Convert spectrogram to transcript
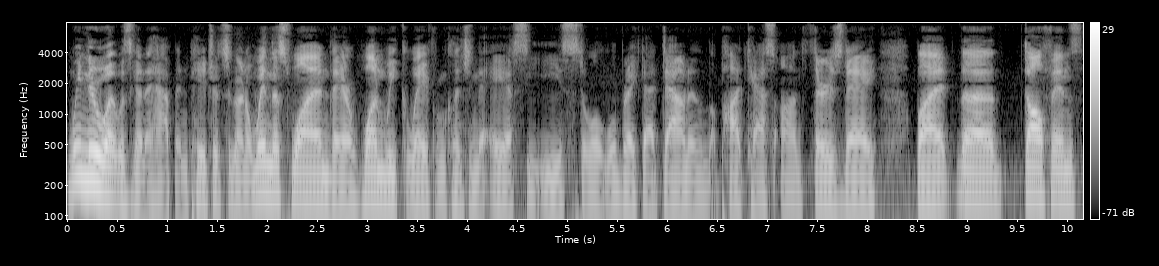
we knew what was going to happen. Patriots are going to win this one. They are one week away from clinching the AFC East. We'll, we'll break that down in the podcast on Thursday. But the Dolphins,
